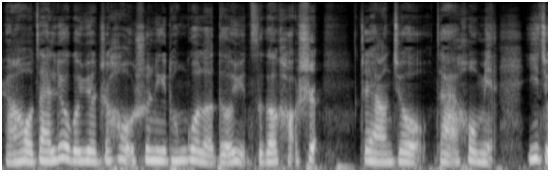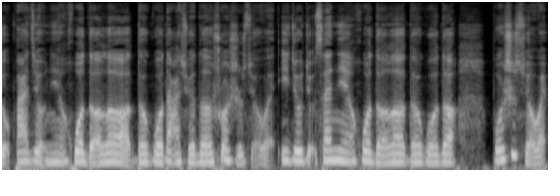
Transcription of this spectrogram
然后在六个月之后，顺利通过了德语资格考试，这样就在后面，一九八九年获得了德国大学的硕士学位，一九九三年获得了德国的博士学位。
